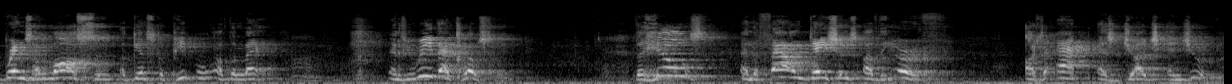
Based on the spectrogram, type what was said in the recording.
brings a lawsuit against the people of the land. And if you read that closely, the hills and the foundations of the earth are to act as judge and jury.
